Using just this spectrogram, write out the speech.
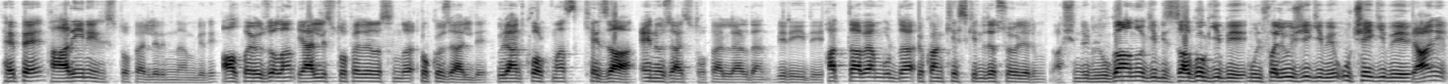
Pepe tarihin en iyi stoperlerinden biri. Alpay Özalan yerli stoperler arasında çok özeldi. Bülent Korkmaz keza en özel stoperlerden biriydi. Hatta ben burada Gökhan Keskin'i de söylerim. Ya şimdi Lugano gibi, Zago gibi, Mulfaluji gibi, Uche gibi yani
